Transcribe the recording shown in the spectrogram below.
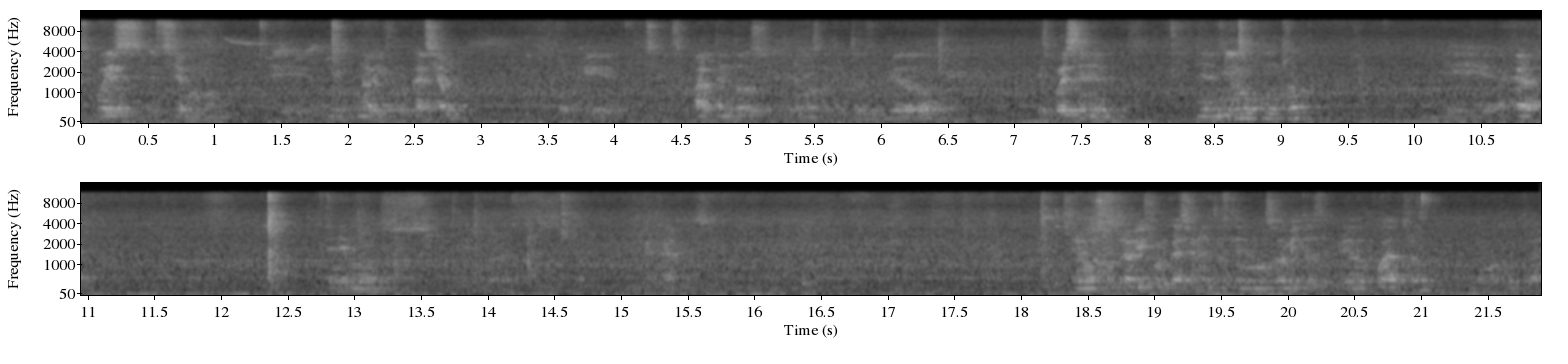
Después es eh, una bifurcación, porque se, se parte en dos, tenemos atractores de periodo 2. Después en el, en el mismo punto, eh, acá tenemos eh, acá, sí. Tenemos otra bifurcación, entonces tenemos órbitas de periodo 4, tenemos otra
